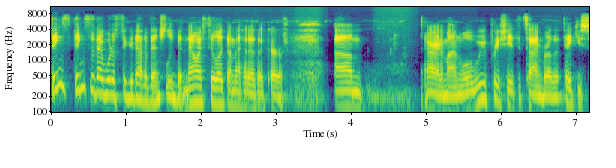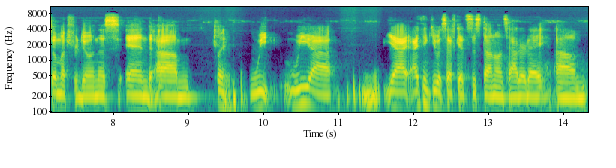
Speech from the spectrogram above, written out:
things things that I would have figured out eventually, but now I feel like I'm ahead of the curve. Um, all right, Aman. Well, we appreciate the time, brother. Thank you so much for doing this. And um, we we uh yeah I think USF gets this done on Saturday. Um,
